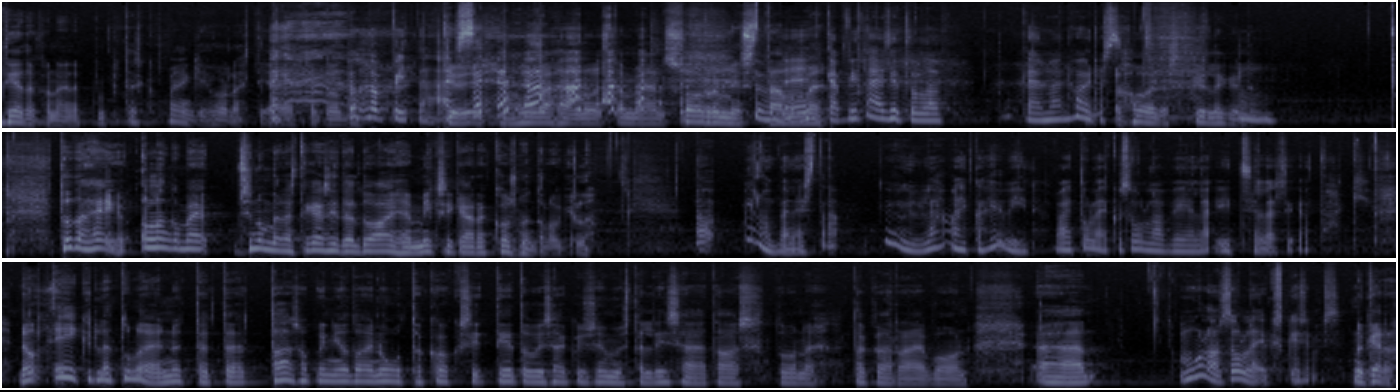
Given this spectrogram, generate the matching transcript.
tietokoneelle, pitäisikö meidänkin huolehtia ehkä tuota, No pitäisi. Kyllä, vähän noista meidän sormistamme. Ehkä pitäisi tulla käymään hoidossa. Hoidossa, kyllä, kyllä. Mm. Tota hei, ollaanko me sinun mielestä käsitelty aihe, miksi käydä kosmetologilla? No minun mielestä kyllä, aika hyvin. Vai tuleeko sulla vielä itsellesi jotakin? No ei kyllä tule nyt, että taas opin jotain uutta, kaksi tietovisäkysymystä lisää taas tuonne takaraivoon. Ää, Mulla on sulle yksi kysymys. no kerro.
